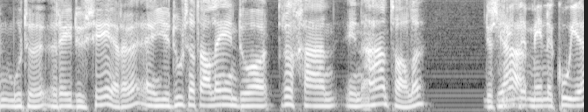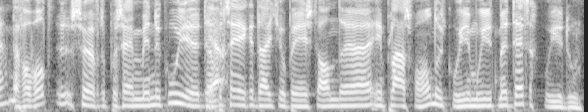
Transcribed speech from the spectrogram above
70% moeten reduceren en je doet dat alleen door teruggaan in aantallen. Dus ja, minder, minder, koeien bijvoorbeeld? 70% minder koeien. Dat betekent dat je opeens dan in plaats van 100 koeien moet je het met 30 koeien doen.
